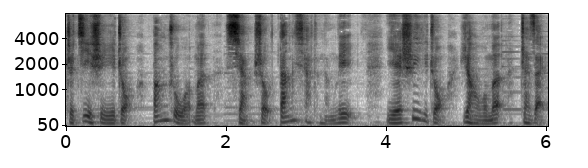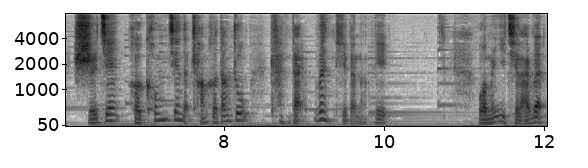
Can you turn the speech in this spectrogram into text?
这既是一种帮助我们享受当下的能力，也是一种让我们站在时间和空间的长河当中看待问题的能力。我们一起来问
